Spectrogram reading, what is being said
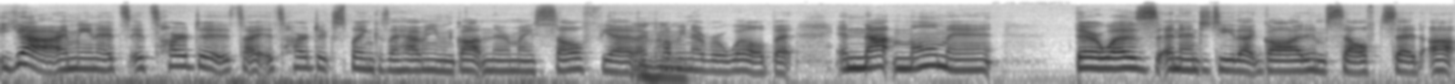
yeah i mean it's it's hard to it's it's hard to explain because i haven't even gotten there myself yet i probably never will but in that moment there was an entity that god himself said uh,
